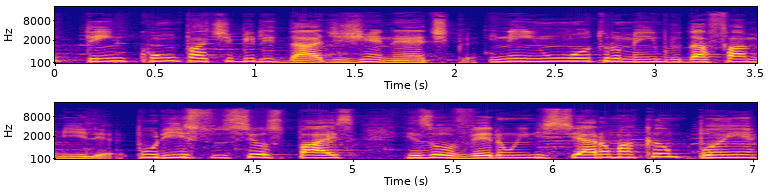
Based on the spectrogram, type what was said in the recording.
tem compatibilidade genética e nenhum outro membro da família. Por isso, seus pais resolveram iniciar uma campanha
